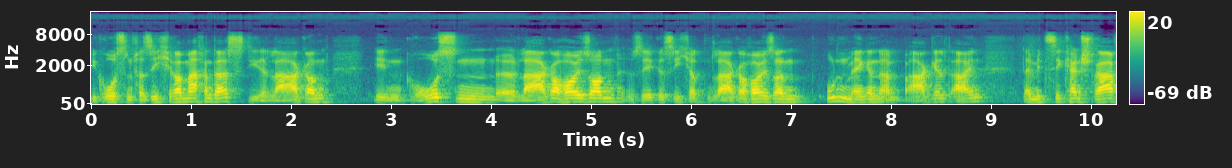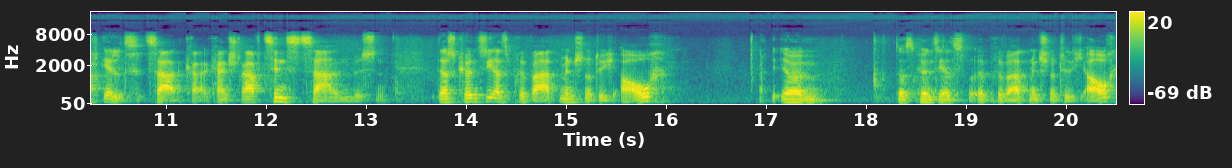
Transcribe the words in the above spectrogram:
Die großen Versicherer machen das, die lagern in großen äh, Lagerhäusern, sehr gesicherten Lagerhäusern, Unmengen an Bargeld ein, damit sie kein Strafgeld, kein Strafzins zahlen müssen. Das können Sie als Privatmensch natürlich auch. Ähm, das können Sie als äh, Privatmensch natürlich auch.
